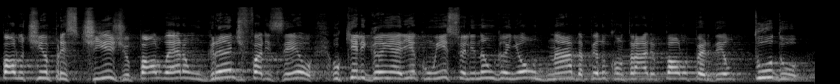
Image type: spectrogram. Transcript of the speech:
Paulo tinha prestígio, Paulo era um grande fariseu. O que ele ganharia com isso? Ele não ganhou nada, pelo contrário, Paulo perdeu tudo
